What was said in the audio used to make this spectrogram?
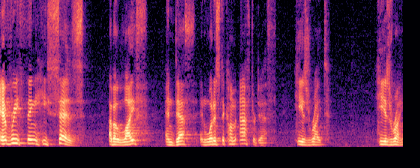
everything he says about life and death and what is to come after death, he is right. He is right.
